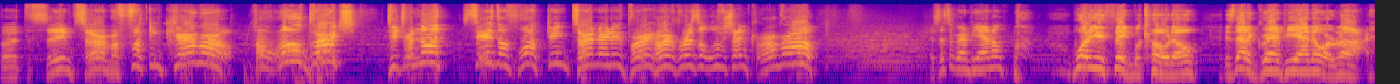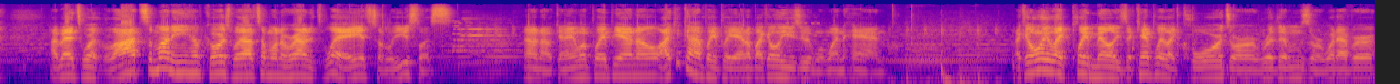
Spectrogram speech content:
But at the same time, a fucking camera! Hello, bitch! Did you not see the fucking 1080p high resolution camera? Is this a grand piano? what do you think, Makoto? Is that a grand piano or not? I bet it's worth lots of money. Of course, without someone around to play, it's totally useless. I don't know, can anyone play piano? I can kind of play piano, but I can only use it with one hand. I can only, like, play melodies. I can't play, like, chords or rhythms or whatever.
